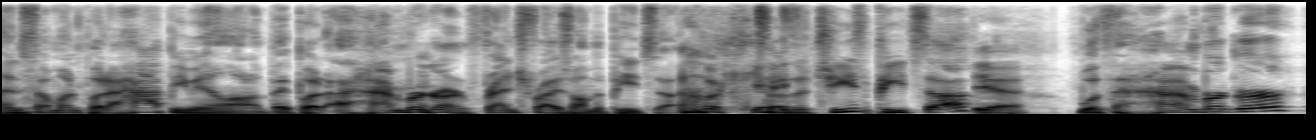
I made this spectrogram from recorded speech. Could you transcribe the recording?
and someone put a Happy Meal on it. They put a hamburger and French fries on the pizza. Okay. So it was a cheese pizza. Yeah. With a hamburger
